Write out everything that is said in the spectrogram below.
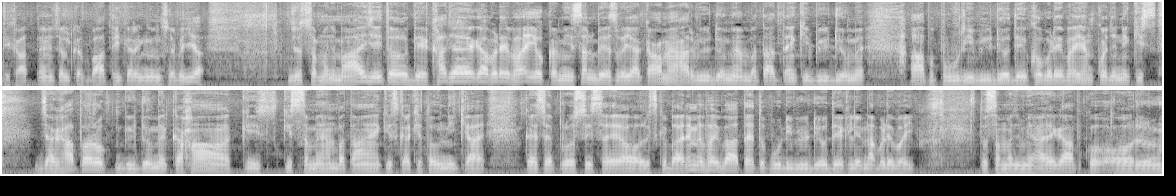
दिखाते हैं, चलकर बात ही करेंगे उनसे। भैया जो समझ में आए जाए तो देखा जाएगा बड़े भाई। वो कमीशन बेस भैया काम है, हर वीडियो में हम बताते हैं कि वीडियो में आप पूरी वीडियो देखो बड़े भाई। हमको जाने किस जगह पर वीडियो में कहाँ, किस किस समय हम बताए हैं, किसका खितौनी क्या है, कैसे प्रोसेस है और इसके बारे में भाई बात है तो पूरी वीडियो देख लेना बड़े भाई। तो समझ में आएगा आपको और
